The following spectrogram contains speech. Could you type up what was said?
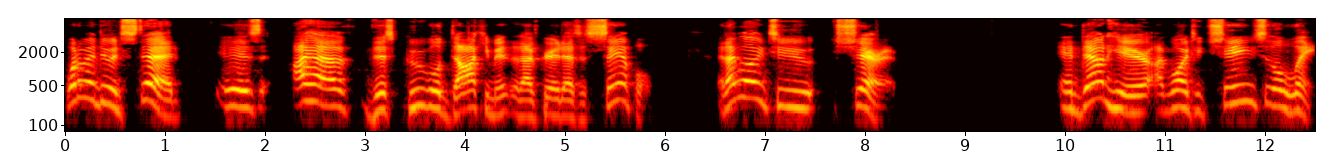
what I'm going to do instead is I have this Google document that I've created as a sample, and I'm going to share it. And down here, I'm going to change the link.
